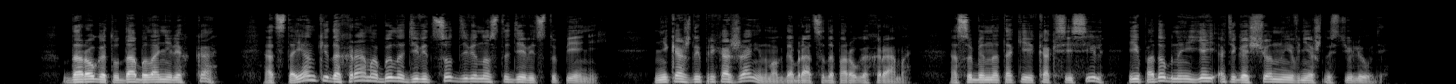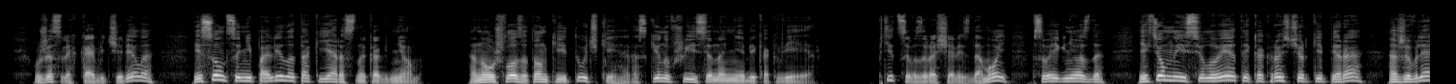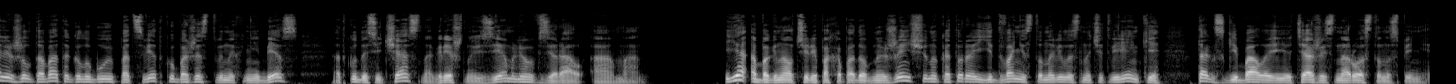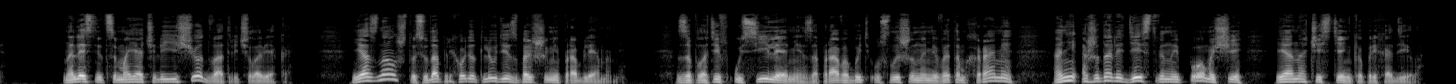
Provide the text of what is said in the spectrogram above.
Дорога туда была нелегка — от стоянки до храма было 999 ступеней. Не каждый прихожанин мог добраться до порога храма, особенно такие, как Сесиль и подобные ей отягощенные внешностью люди. Уже слегка вечерело, и солнце не палило так яростно, как днем. Оно ушло за тонкие тучки, раскинувшиеся на небе, как веер. Птицы возвращались домой, в свои гнезда. Их темные силуэты, как росчерки пера, оживляли желтовато-голубую подсветку божественных небес, откуда сейчас на грешную землю взирал Ааман. Я обогнал черепахоподобную женщину, которая едва не становилась на четвереньки, так сгибала ее тяжесть нароста на спине. На лестнице маячили еще два-три человека. Я знал, что сюда приходят люди с большими проблемами. Заплатив усилиями за право быть услышанными в этом храме, они ожидали действенной помощи, и она частенько приходила.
